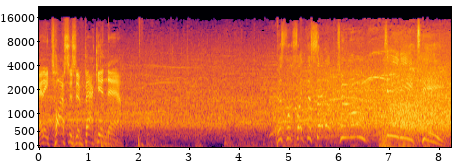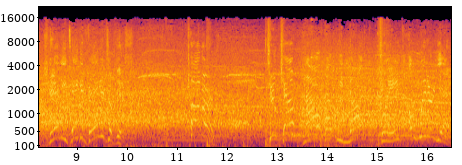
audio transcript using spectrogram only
And he tosses him back in now. This looks like the setup to DDT. Can he take advantage of this? Cover! Two count. How have we not claimed a winner yet?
